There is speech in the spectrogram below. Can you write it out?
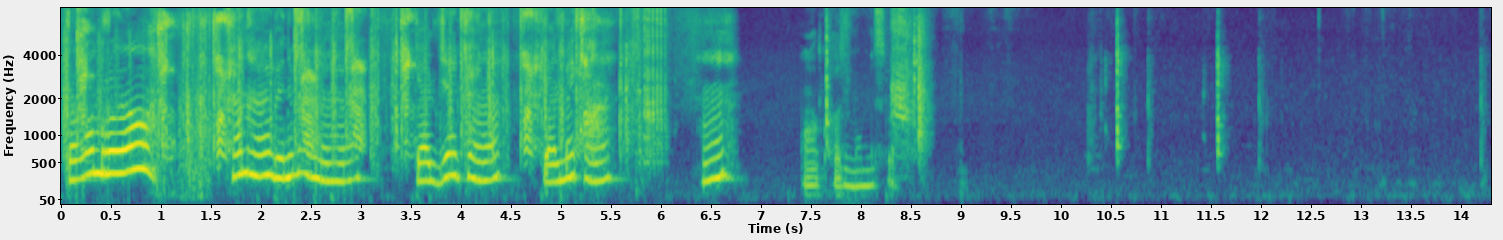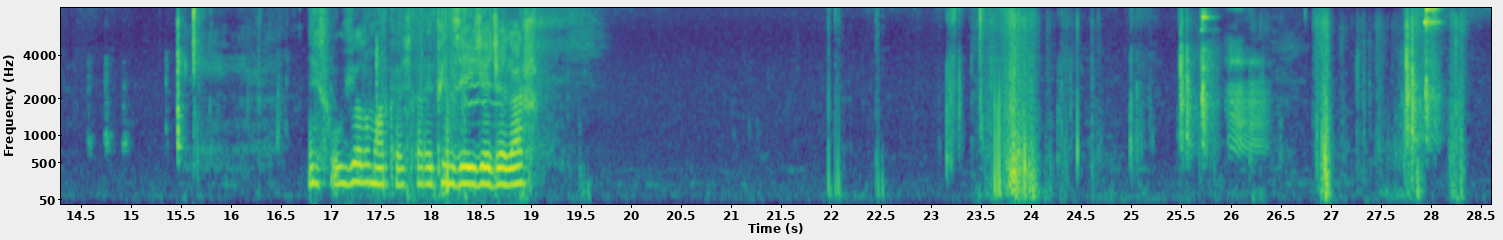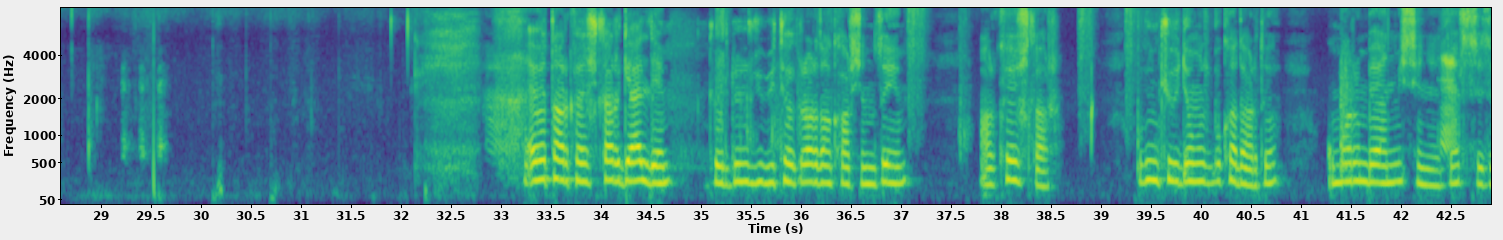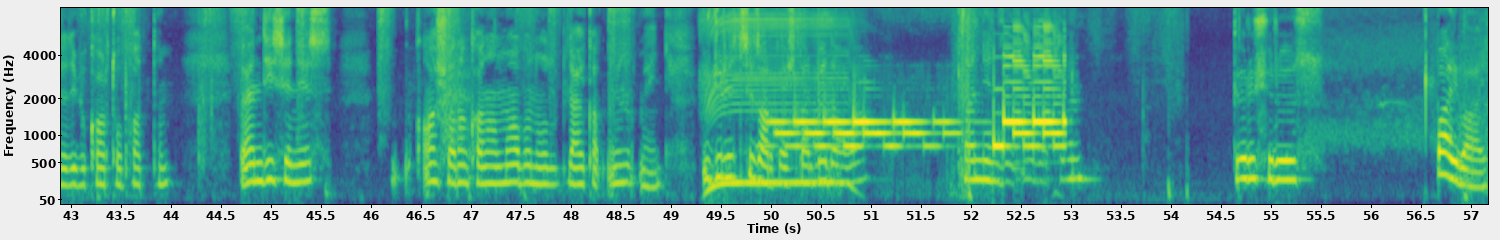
Tamam buraya. Sen ha benim evime ha. Gelecek ha. Gelmek ha. Ha? Aa kazmamız var. Neyse uyuyalım arkadaşlar. Hepinize iyi geceler. Evet arkadaşlar geldim. Gördüğünüz gibi tekrardan karşınızdayım. Arkadaşlar bugünkü videomuz bu kadardı. Umarım beğenmişsinizdir. Size de bir kar topu attım. Beğendiyseniz aşağıdan kanalıma abone olup like atmayı unutmayın. Ücretsiz arkadaşlar bedava. Kendinize iyi bakın. Görüşürüz. Bay bay.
